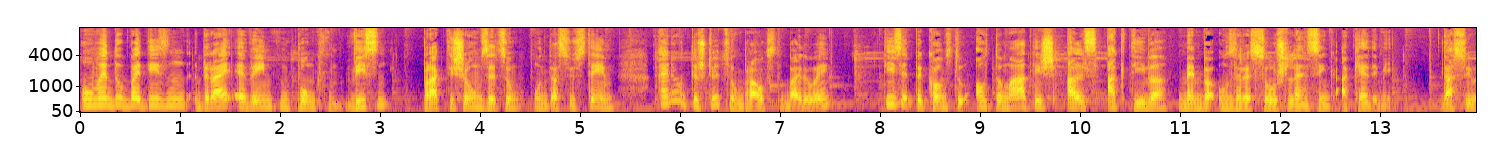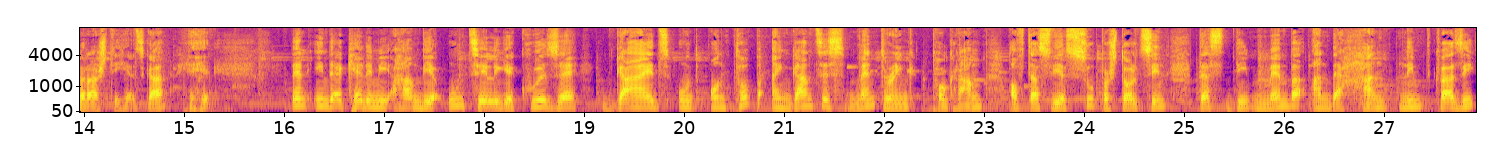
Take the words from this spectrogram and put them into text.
Und wenn du bei diesen drei erwähnten Punkten Wissen, praktische Umsetzung und das System eine Unterstützung brauchst, by the way, diese bekommst du automatisch als aktiver Member unserer Social Lansing Academy. Das überrascht dich jetzt, gell? Denn in der Academy haben wir unzählige Kurse, Guides und on top ein ganzes Mentoring-Programm, auf das wir super stolz sind, das die Member an der Hand nimmt quasi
